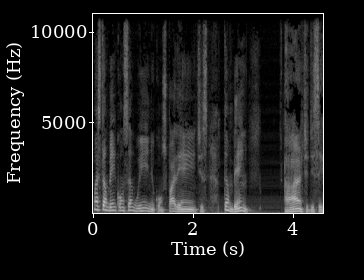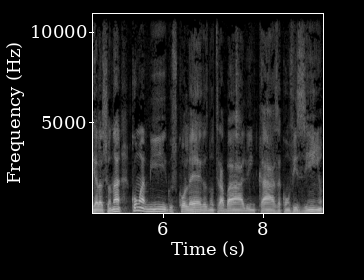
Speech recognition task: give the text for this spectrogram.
mas também com sanguíneo, com os parentes, também a arte de se relacionar com amigos, colegas no trabalho, em casa, com vizinho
